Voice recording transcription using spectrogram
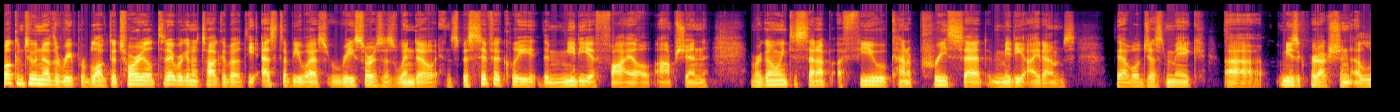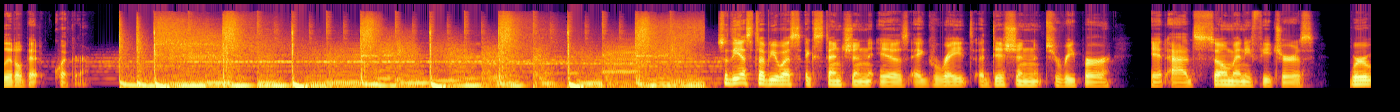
Welcome to another Reaper blog tutorial. Today we're going to talk about the SWS resources window and specifically the media file option. And we're going to set up a few kind of preset MIDI items that will just make uh, music production a little bit quicker. So the SWS extension is a great addition to Reaper. It adds so many features. We're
